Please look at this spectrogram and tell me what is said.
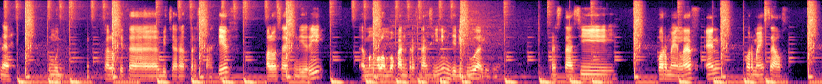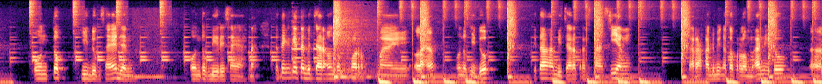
nah kemudian kalau kita bicara prestatif kalau saya sendiri uh, mengelompokkan prestasi ini menjadi dua gitu ya prestasi for my life and for myself untuk hidup saya dan untuk diri saya. Nah, ketika kita bicara untuk for my life, untuk hidup, kita akan bicara prestasi yang secara akademik atau perlombaan itu uh,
